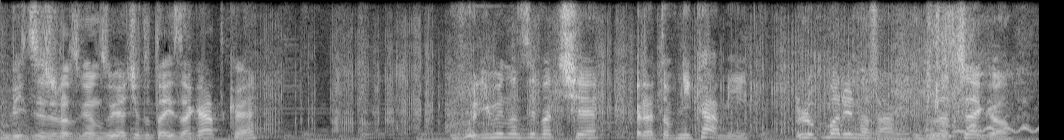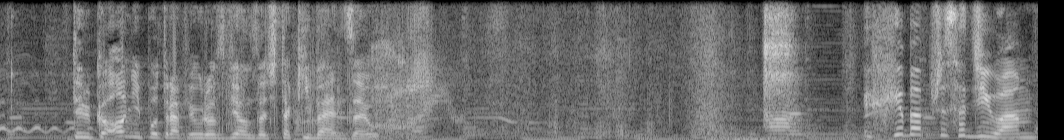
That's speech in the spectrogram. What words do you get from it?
Widzę, że rozwiązujecie tutaj zagadkę. Wolimy nazywać się ratownikami lub marynarzami. Dlaczego? Tylko oni potrafią rozwiązać taki węzeł. Chyba przesadziłam.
